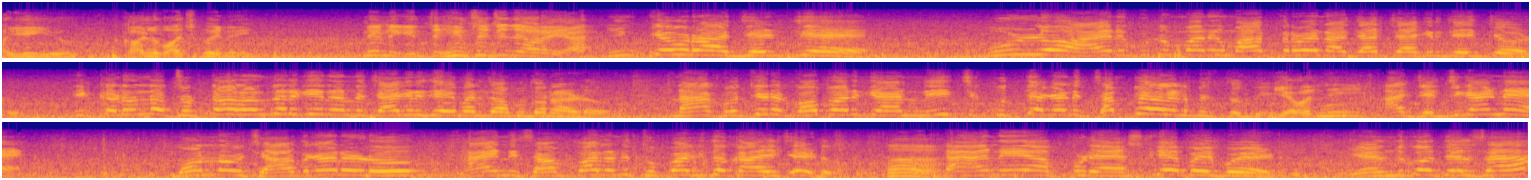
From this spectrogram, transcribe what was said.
అయ్యో కాళ్ళు వాచిపోయినాయి. నేను ఇంత హింసించింది ఎవరయ్యా? ఇంకెవరు ఆ జడ్జే? ఊళ్ళో ఆయన కుటుంబానికి మాత్రమే నా చేత చాకరీ చేయించేవాడు. ఇక్కడున్న చుట్టాలందరికీ నన్ను చాకరీ చేయమని చంపుతున్నాడు. నాకు వచ్చిన కోపానికి ఆయన నీచి కుత్తే చంపేయాలనిపిస్తుంది. ఎవరిని? ఆ జడ్జి గానే మొన్న చేతగారుడు ఆయన్ని చంపాలని తుపాకీతో కాల్చాడు. కానీ అప్పుడు ఎస్కేప్ అయిపోయాడు. ఎందుకో తెలుసా?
